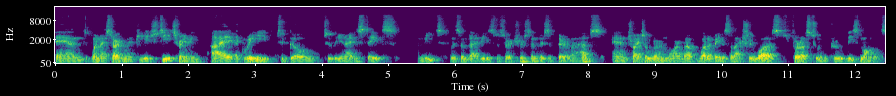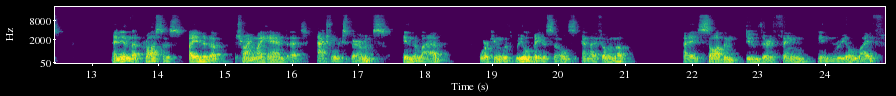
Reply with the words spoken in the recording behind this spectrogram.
And when I started my PhD training, I agreed to go to the United States, meet with some diabetes researchers, and visit their labs, and try to learn more about what a beta cell actually was for us to improve these models. And in that process, I ended up trying my hand at actual experiments in the lab working with real beta cells and I fell in love. I saw them do their thing in real life,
